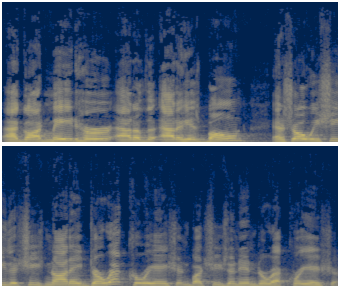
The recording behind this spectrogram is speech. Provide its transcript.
Uh, God made her out of, the, out of his bone. And so we see that she's not a direct creation, but she's an indirect creation.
